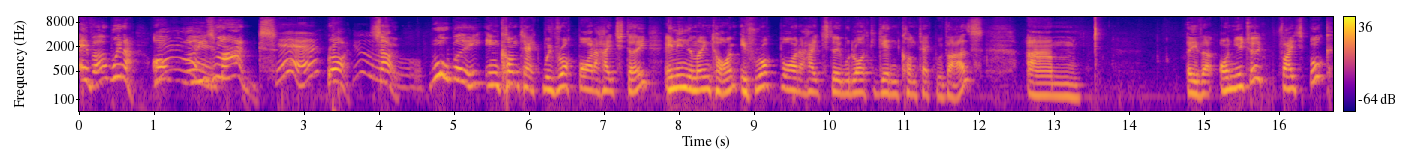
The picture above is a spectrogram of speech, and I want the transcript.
ever winner of Yeah. these mugs. yeah. Right, so we'll be in contact with Rockbiter HD, and in the meantime, if Rockbiter HD would like to get in contact with us, um, either on YouTube, Facebook,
